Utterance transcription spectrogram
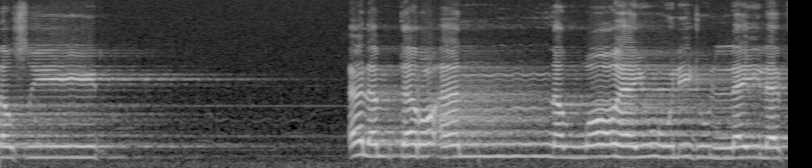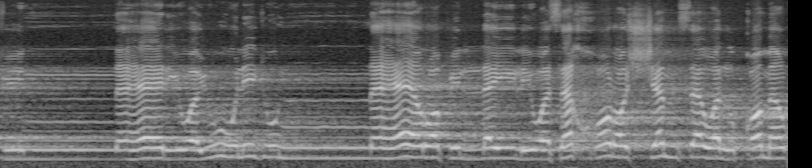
بصير. ألم تر أن الله يولج الليل في النهار ويولج النهار في الليل وسخر الشمس والقمر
